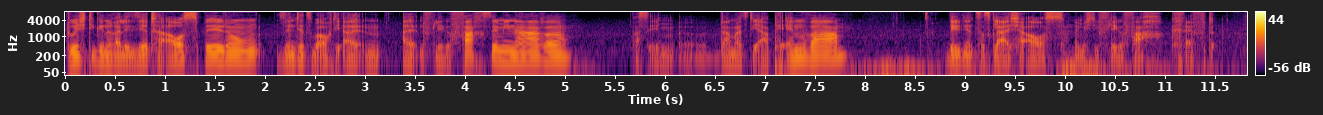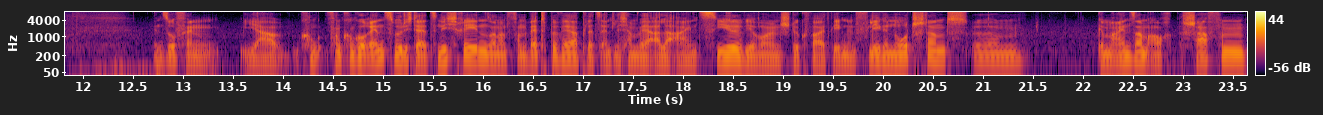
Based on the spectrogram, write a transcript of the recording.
Durch die generalisierte Ausbildung sind jetzt aber auch die alten Altenpflegefachseminare, was eben äh, damals die APM war, bilden jetzt das gleiche aus, nämlich die Pflegefachkräfte. Insofern, ja, kon von Konkurrenz würde ich da jetzt nicht reden, sondern von Wettbewerb. Letztendlich haben wir alle ein Ziel. Wir wollen ein Stück weit gegen den Pflegenotstand ähm, gemeinsam auch schaffen.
